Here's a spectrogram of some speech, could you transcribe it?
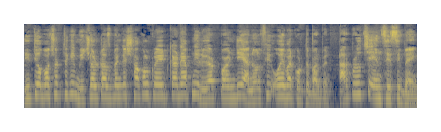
দ্বিতীয় বছর থেকে মিউচুয়াল ট্রাস্ট ব্যাংকের সকল ক্রেডিট কার্ডে আপনি রিওয়ার্ড পয়েন্ট দিয়ে অ্যানুয়াল ফি ওয়েবার করতে পারবেন। তারপর হচ্ছে NCC bank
